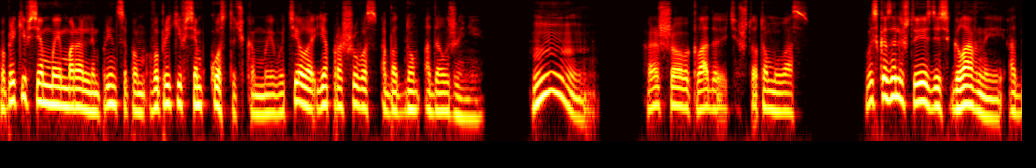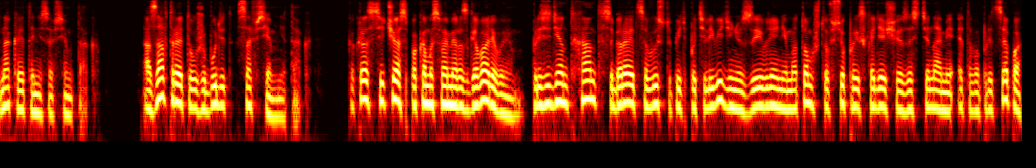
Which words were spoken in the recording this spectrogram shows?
Вопреки всем моим моральным принципам, вопреки всем косточкам моего тела, я прошу вас об одном одолжении. Ммм, хорошо, выкладывайте. Что там у вас? Вы сказали, что я здесь главный, однако это не совсем так. А завтра это уже будет совсем не так. Как раз сейчас, пока мы с вами разговариваем, президент Хант собирается выступить по телевидению с заявлением о том, что все происходящее за стенами этого прицепа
